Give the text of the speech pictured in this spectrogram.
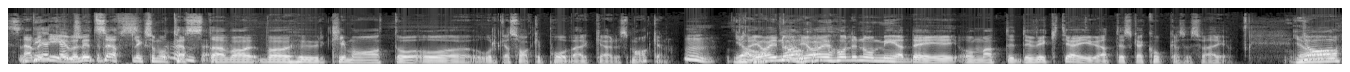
Så Nej, men det är väl ett sätt liksom att Jag testa vad, vad, hur klimat och, och olika saker påverkar smaken. Ja, Ja, jag, är, ja, jag håller nog med dig om att det, det viktiga är ju att det ska kokas i Sverige. ja,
